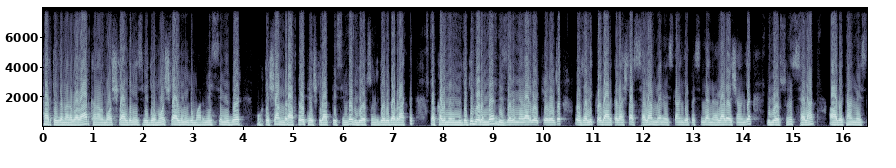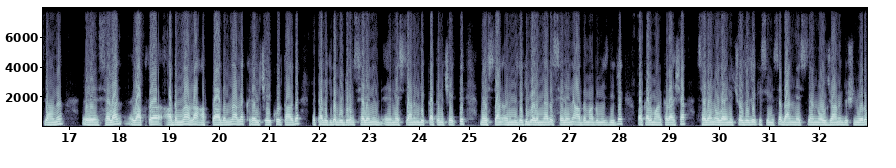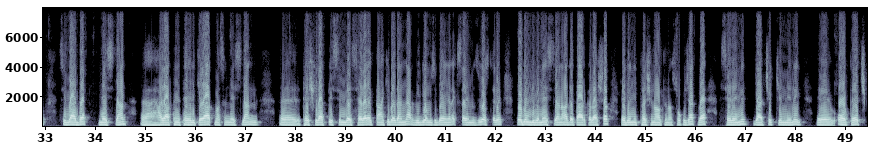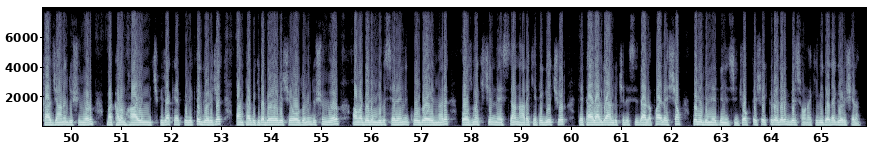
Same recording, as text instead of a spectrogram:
Herkese merhabalar. Kanalıma hoş geldiniz. Videoma hoş geldiniz. Umarım iyisinizdir. Muhteşem bir haftayı teşkilat dizisinde biliyorsunuz geride bıraktık. Bakalım önümüzdeki bölümde bizleri neler bekliyor olacak. Özellikle de arkadaşlar Selen ve Neslihan cephesinde neler yaşanacak biliyorsunuz. Selen adeta Neslihan'ı e, Selen yaptığı adımlarla, attığı adımlarla kraliçeyi kurtardı. Ve tabii ki de bu durum Selen'in, e, Neslihan'ın dikkatini çekti. Neslihan önümüzdeki bölümlerde Selen'i adım adım izleyecek. Bakalım arkadaşlar Selen olayını çözecek isim ise ben Neslihan'ın olacağını düşünüyorum. Sizler de Neslihan e, hayatını tehlikeye atmasın. Neslihan e, teşkilat dizisinde severek takip edenler videomuzu beğenerek sayımızı gösterin. Dediğim gibi Neslihan adeta arkadaşlar elini taşın altına sokacak ve Selen'in gerçek kimliğini e, ortaya çıkaracağını düşünüyorum. Bakalım hain mi çıkacak hep birlikte göreceğiz. Ben tabii ki de böyle bir şey olduğunu düşünmüyorum. Ama dediğim gibi Selen'in kurduğu oyunları bozmak için Neslihan harekete geçiyor. Detaylar geldikçe de sizlerle paylaşacağım. Beni dinlediğiniz için çok teşekkür ederim. Bir sonraki videoda görüşelim.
